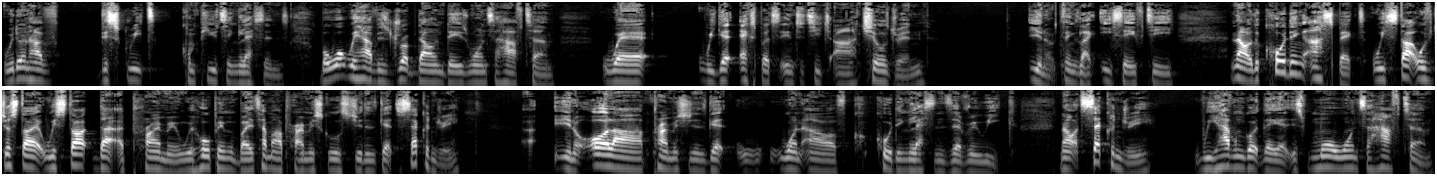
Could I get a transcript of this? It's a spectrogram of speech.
we don't have discrete computing lessons. But what we have is drop down days once a half term, where we get experts in to teach our children, you know, things like e-safety. Now, the coding aspect, we start. We've just started. We start that at primary, and we're hoping by the time our primary school students get to secondary, uh, you know, all our primary students get one hour of coding lessons every week. Now, at secondary, we haven't got there yet. It's more once a half term.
